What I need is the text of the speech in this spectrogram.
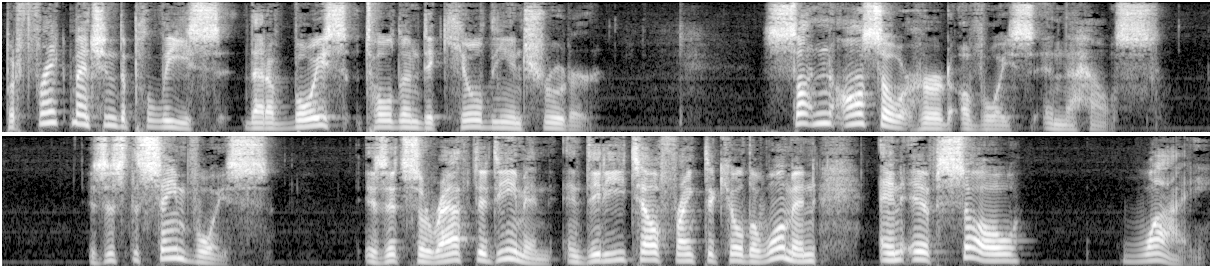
But Frank mentioned to police that a voice told him to kill the intruder. Sutton also heard a voice in the house. Is this the same voice? Is it Surath the demon? And did he tell Frank to kill the woman? And if so, why?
